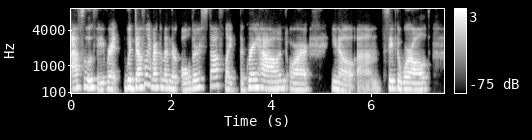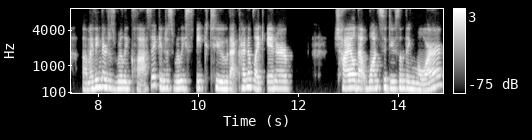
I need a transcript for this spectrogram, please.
absolute favorite. Would definitely recommend their older stuff like The Greyhound or, you know, um, Save the World. Um, I think they're just really classic and just really speak to that kind of like inner child that wants to do something more.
